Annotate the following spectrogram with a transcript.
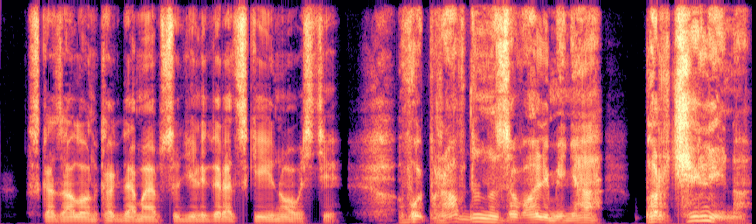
— сказал он, когда мы обсудили городские новости, — «вы правда называли меня Парчелина?»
